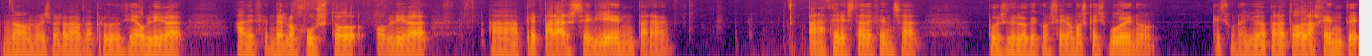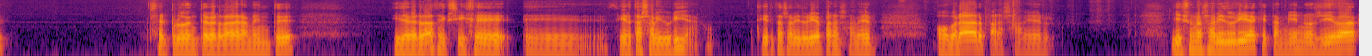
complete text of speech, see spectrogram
No, es verdad. La prudencia obliga a defender lo justo, obliga a prepararse bien para, para hacer esta defensa pues de lo que consideramos que es bueno, que es una ayuda para toda la gente. Ser prudente verdaderamente y de verdad exige eh, cierta sabiduría. ¿no? cierta sabiduría para saber obrar, para saber... Y es una sabiduría que también nos lleva,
